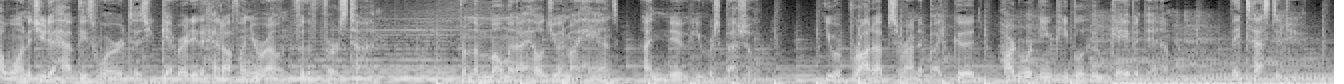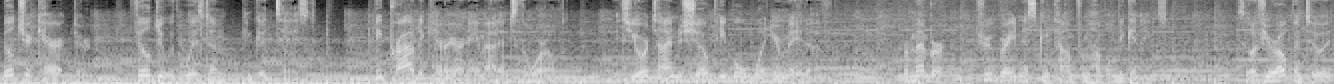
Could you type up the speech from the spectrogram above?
I wanted you to have these words as you get ready to head off on your own for the first time. From the moment I held you in my hands, I knew you were special. You were brought up surrounded by good, hardworking people who gave a damn. They tested you, built your character, filled you with wisdom and good taste. Be proud to carry our name out into the world. It's your time to show people what you're made of. Remember, true greatness can come from humble beginnings. So if you're open to it,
